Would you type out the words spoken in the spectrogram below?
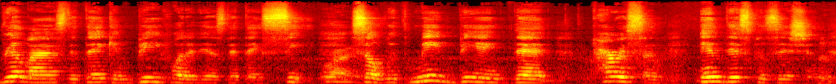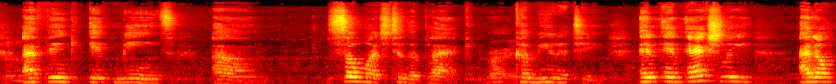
realize that they can be what it is that they see. Right. So with me being that person in this position, Mhm. I think it means um, so much to the black Right. community. And and actually I don't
